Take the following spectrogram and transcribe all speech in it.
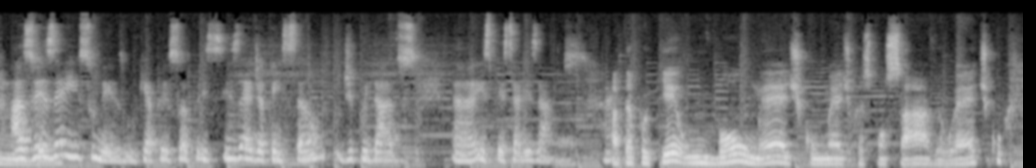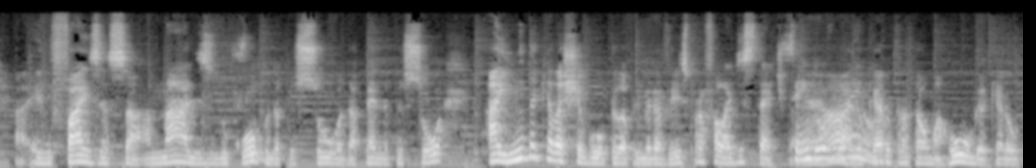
Hum. Às vezes é isso mesmo, que a pessoa precisa é de atenção, de cuidados uh, especializados. Né? Até porque um bom médico, um médico responsável, ético, ah, ele faz essa análise do corpo Sim. da pessoa, da pele da pessoa, ainda que ela chegou pela primeira vez para falar de estética. Sem né? dúvida. Ah, eu quero tratar uma ruga, quero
